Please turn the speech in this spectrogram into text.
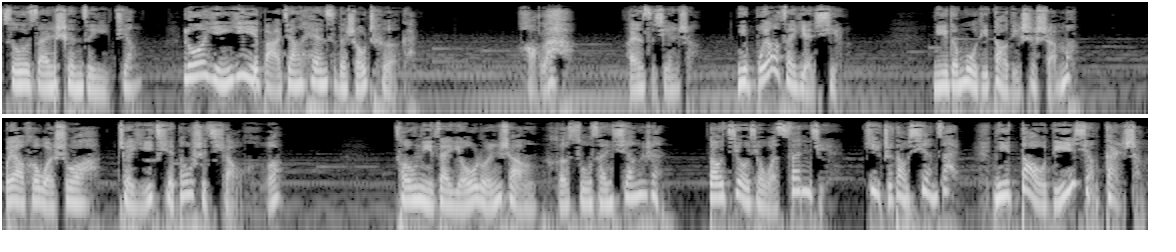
苏三身子一僵，罗隐一把将汉斯的手扯开。好了，汉斯先生，你不要再演戏了。你的目的到底是什么？不要和我说这一切都是巧合。从你在游轮上和苏三相认，到救下我三姐，一直到现在，你到底想干什么？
